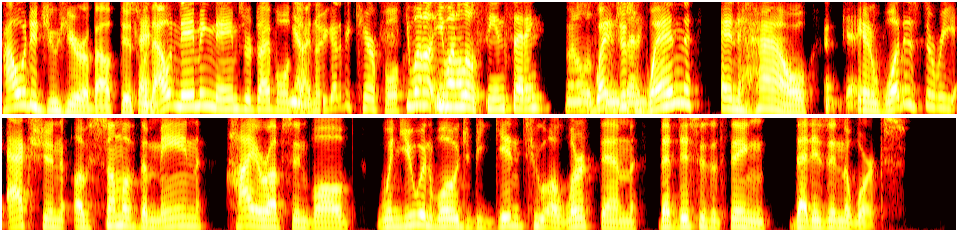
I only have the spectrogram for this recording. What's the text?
How did you hear about this okay. without naming names or divulging? Yeah. I know you got to be careful. You want a, you want a little scene setting? You want a little when, just setting? when and how okay. and what is the reaction of some of the main higher ups involved when you and Woj begin to alert them that this is a thing that is in the works?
